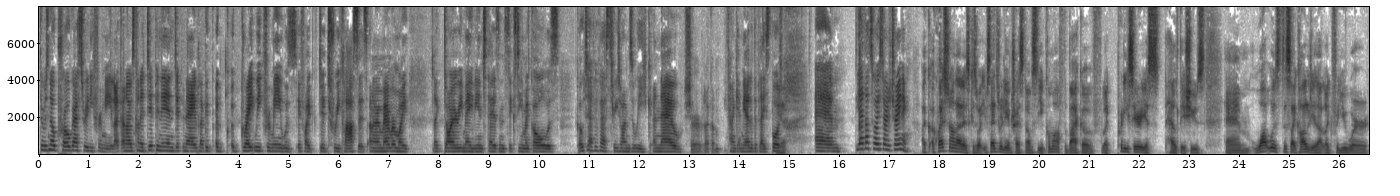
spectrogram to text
There was no progress really for me. Like, and I was kind of dipping in, dipping out. Like, a, a, a great week for me was if I did three classes. And I remember my like diary maybe in 2016, my goal was go to FFS three times a week. And now, sure, like I'm, you can't get me out of the place. But Yeah. um, yeah, that's why I started training. A, a question on that is because what you've said is really interesting. Obviously, you come off the back of like pretty serious health issues. Um, what was the psychology of that like for you? Where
